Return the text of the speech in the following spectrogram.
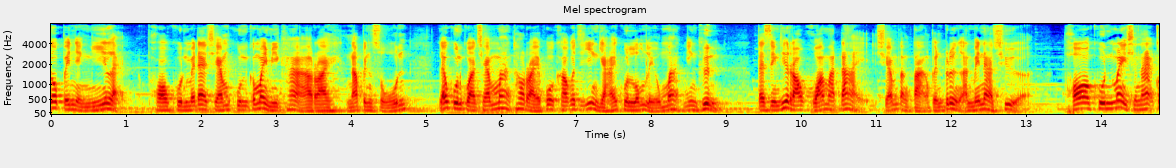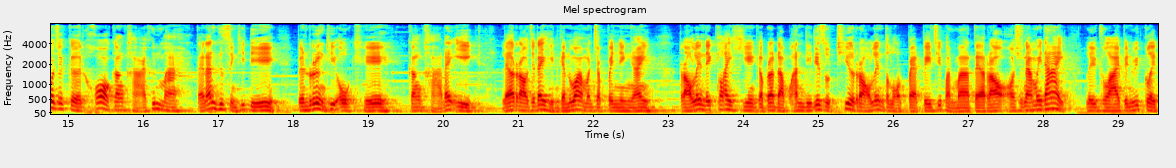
ก็เป็นอย่างนี้แหละ พอคุณไม่ได้แชมป์คุณก็ไม่มีค่าอะไร นับเป็นศูนย์แล้วคุณกว่าแชมป์มากเท่าไหร่ พวกเขาก็จะยิ่งอยากให้คุณล้มเหลวมากยิ่งขึ้น แต่สิ่งที่เราคว้ามาได้แชมป์ต่างๆ เป็นเรื่องอันไม่น่าเชื่อ พอคุณไม่ชนะก็จะเกิดข้อกังขาขึ้นมา แต่นั่นคือสิ่งที่ดีเป็นเรื่องที่โอเค กังขาได้อีก แล้วเราจะได้เห็นกันว่ามันจะเป็นยังไง เราเล่นได้ใกล้เคียงกับระดับอันดีที่สุดที่เราเล่นตลอด 8 ปีที่ผ่านมา แต่เราเอาชนะไม่ได้ เลยกลายเป็นวิกฤต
